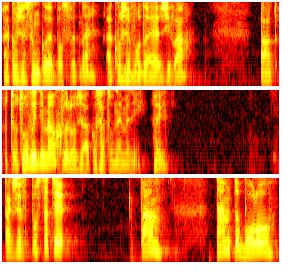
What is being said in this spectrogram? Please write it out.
akože slnko je posvetné, akože voda je živá. A to, to, to uvidíme o chvíľu, že ako sa to nemení. Hej? Takže v podstate tam, tam to bolo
